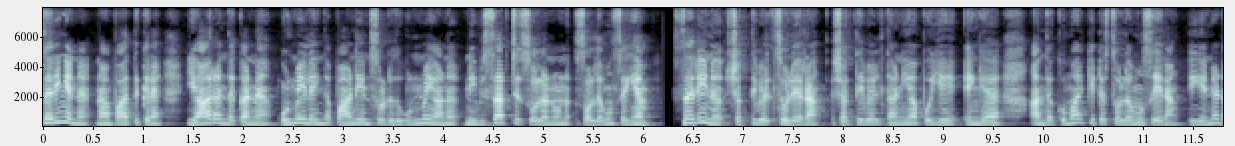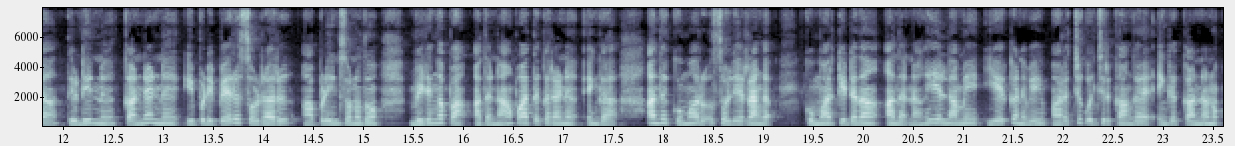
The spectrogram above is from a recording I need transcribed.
சரிங்கண்ணே நான் பார்த்துக்கிறேன் யார் அந்த கண்ணை? உண்மையில் இந்த பாண்டியன் சொல்கிறது உண்மையான நீ விசாரித்து சொல்லணும்னு சொல்லவும் செய்ய. சரின்னு சக்திவேல் சொல்லிடுறான். சக்திவேல் தனியாக போய் எங்கே அந்த குமார் கிட்ட சொல்லவும் செய்கிறாங்க என்னடா திடீர்னு கண்ணன்னு இப்படி பேரை சொல்கிறாரு அப்படின்னு சொன்னதும் விடுங்கப்பா அதை நான் பார்த்துக்கிறேன்னு எங்கள் அந்த குமாரும் சொல்லிடுறாங்க. குமார் கிட்ட தான் அந்த நகை எல்லாமே ஏற்கனவே மறைச்சு வச்சுருக்காங்க எங்கள் கண்ணனும்.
